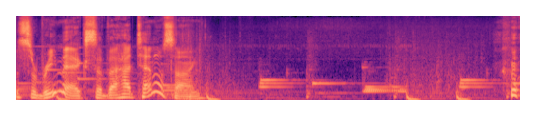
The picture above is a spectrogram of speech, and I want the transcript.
It's a remix of the Hateno song.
